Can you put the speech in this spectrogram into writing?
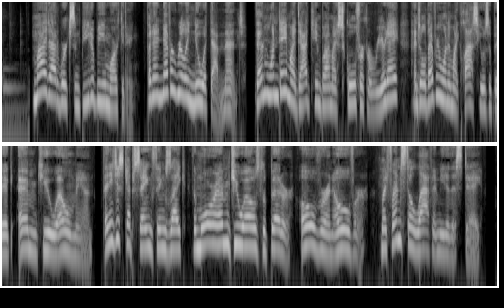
My dad works in B2B marketing, but I never really knew what that meant. Then one day, my dad came by my school for career day and told everyone in my class he was a big MQL man. Then he just kept saying things like, the more MQLs, the better, over and over. My friends still laugh at me to this day.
